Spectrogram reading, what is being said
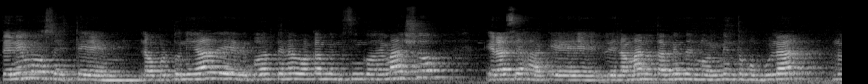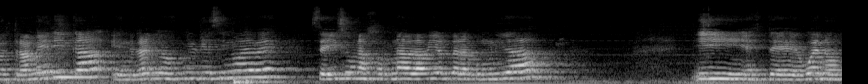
Tenemos este, la oportunidad de, de, poder tenerlo acá el 25 de mayo, gracias a que de la mano también del Movimiento Popular Nuestra América, en el año 2019 se hizo una jornada abierta a la comunidad y este, bueno,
